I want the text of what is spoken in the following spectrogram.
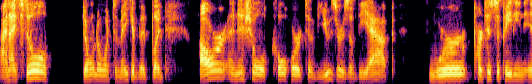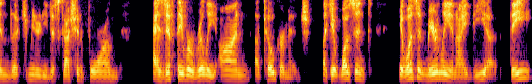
and I still don't know what to make of it. But our initial cohort of users of the app were participating in the community discussion forum as if they were really on a pilgrimage. Like it wasn't it wasn't merely an idea. They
